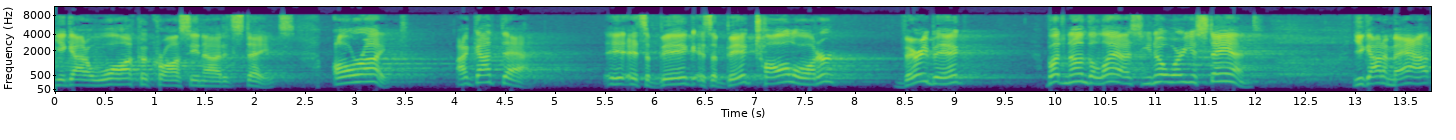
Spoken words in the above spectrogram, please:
you got to walk across the United States. All right. I got that. It's a big it's a big tall order. Very big. But nonetheless you know where you stand. You got a map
